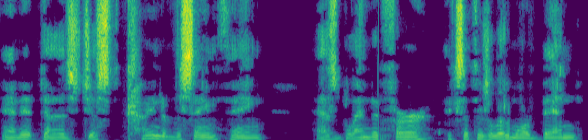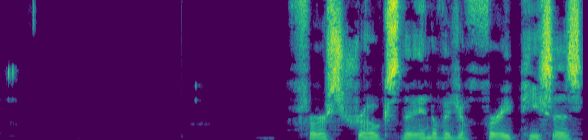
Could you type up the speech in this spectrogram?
and it does just kind of the same thing as blended fur, except there's a little more bend. Fur strokes, the individual furry pieces,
